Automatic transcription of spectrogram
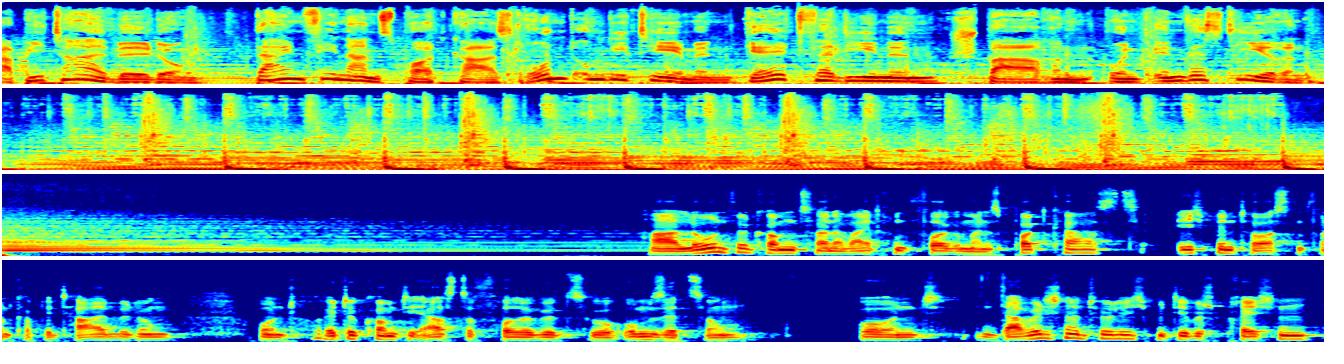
Kapitalbildung, dein Finanzpodcast rund um die Themen Geld verdienen, sparen und investieren. Hallo und willkommen zu einer weiteren Folge meines Podcasts. Ich bin Thorsten von Kapitalbildung und heute kommt die erste Folge zur Umsetzung. Und da will ich natürlich mit dir besprechen,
